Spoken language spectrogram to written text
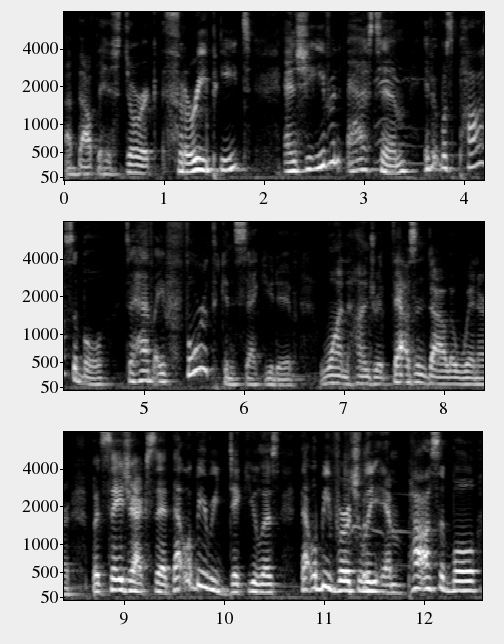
about the historic three-peat, and she even asked him if it was possible to have a fourth consecutive $100,000 winner. But Sajak said that would be ridiculous. That would be virtually impossible.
